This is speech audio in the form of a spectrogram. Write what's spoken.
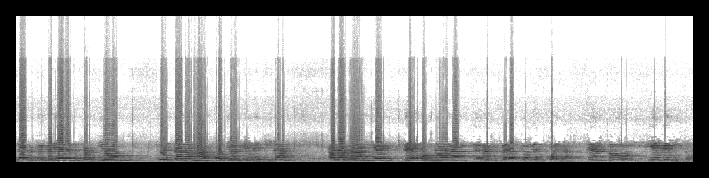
La Secretaría de Educación les da la más cordial bienvenida al arranque de jornada de recuperación de escuelas. Sean todos bienvenidos.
